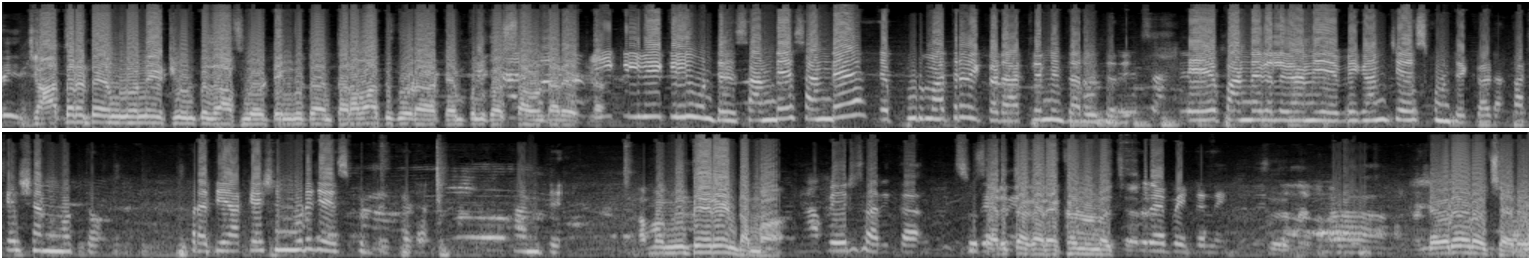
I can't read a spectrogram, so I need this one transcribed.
అంటే ఈ జాతర టైంలోనే ఇట్లుంటుంది ఆ ఫ్లోటింగ్ దాని తర్వాత కూడా టెంపుల్కి వస్తా ఉంటారు ఎట్లా? వీకిలి వీకిలి ఉంటది. సండే సండే ఎప్పుడు మాత్రం ఇక్కడ అట్లనే జరుగుతుంది. ఏ పండుగలు కానీ ఏవి కానీ చేసుకుంటాయి ఇక్కడ అకేషన్ మొత్తం. ప్రతి అకేషన్ కూడా చేసుకుంటాయి ఇక్కడ. అంతే. అమ్మ మీ పేరేంటమ్మా? నా పేరు సరిత. సరిత గారు ఎక్కడ నుండి వచ్చారు? సూర్యాపేటనే. అంటే ఎవరెవరు వచ్చారు?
